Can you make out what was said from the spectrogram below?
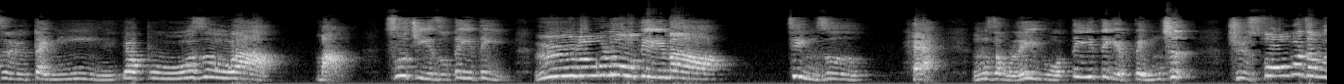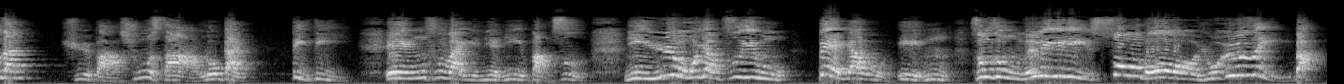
是对你要不如啊，妈，此就是弟弟雨露露的嘛，今日嗨，我是雷我弟弟的兵器。去杀我族人，去把凶杀落盖。弟弟，应父为念你办事，你与我要知我，不要应，从从日里说过月日吧。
